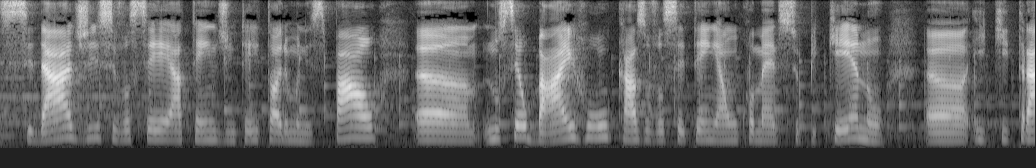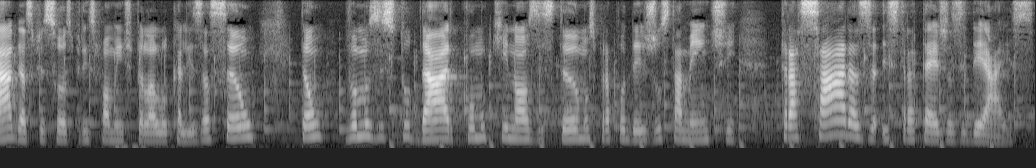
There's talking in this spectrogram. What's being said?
cidade, se você atende em território municipal, uh, no seu bairro, caso você tenha um comércio pequeno uh, e que traga as pessoas principalmente pela localização. Então, vamos estudar como que nós estamos para poder justamente traçar as estratégias ideais.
